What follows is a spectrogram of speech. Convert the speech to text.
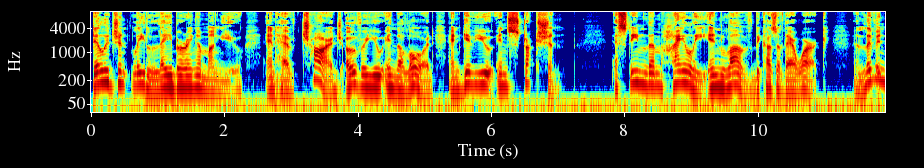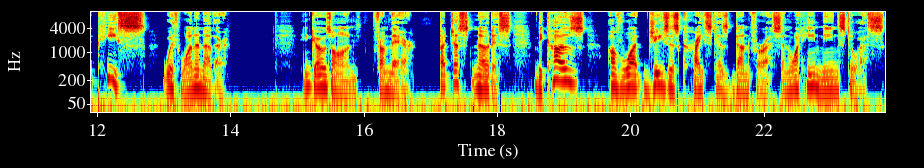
diligently laboring among you, and have charge over you in the Lord, and give you instruction. Esteem them highly in love because of their work, and live in peace with one another. He goes on from there. But just notice, because of what Jesus Christ has done for us and what he means to us,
